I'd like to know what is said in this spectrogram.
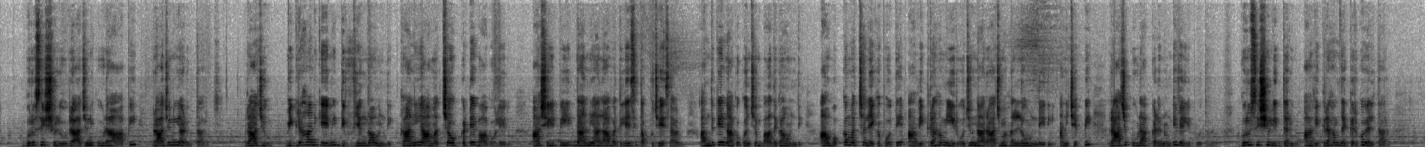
గురు శిష్యులు రాజుని కూడా ఆపి రాజుని అడుగుతారు. రాజు విగ్రహానికి ఏమీ దివ్యంగా ఉంది. కానీ ఆ మచ్చ ఒక్కటే బాగోలేదు. ఆ శిల్పి దాన్ని అలా వదిలేసి తప్పు చేశాడు. అందుకే నాకు కొంచెం బాధగా ఉంది. ఆ ఒక్క మచ్చ లేకపోతే ఆ విగ్రహం ఈరోజు నా రాజ్మహల్లో ఉండేది అని చెప్పి రాజు కూడా అక్కడ నుండి వెళ్ళిపోతాడు. గురు శిష్యులిద్దరూ ఆ విగ్రహం దగ్గరకు వెళ్తారు.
